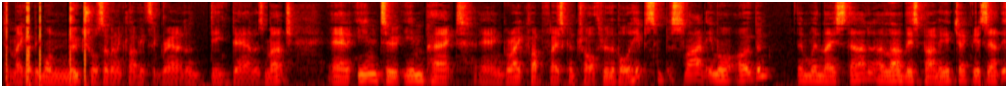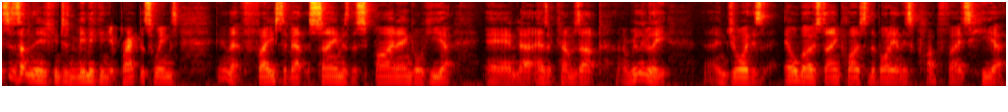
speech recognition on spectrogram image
to make it a bit more neutral so when the club hits the ground it doesn't dig down as much. And into impact and great club face control through the ball. The hips slightly more open than when they started. I love this part here. Check this out. This is something that you can just mimic in your practice swings. Getting that face about the same as the spine angle here. And uh, as it comes up, I really, really uh, enjoy this elbow staying close to the body and this club face here.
